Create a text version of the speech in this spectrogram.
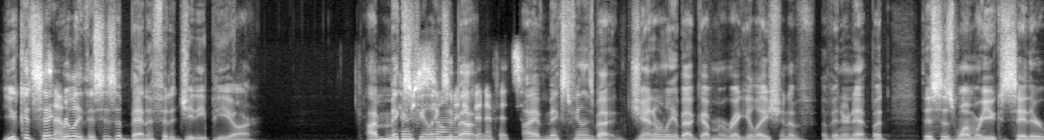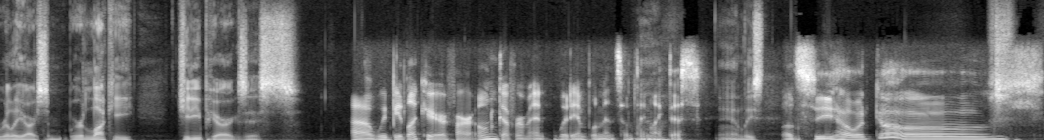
You could say, So- really, this is a benefit of GDPR. I'm mixed There's feelings so many about. benefits. I have mixed feelings about generally about government regulation of, of internet, but this is one where you could say there really are some. We're lucky GDPR exists. Uh, we'd be luckier if our own government would implement something like this. Yeah, at least Let's see how it goes.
